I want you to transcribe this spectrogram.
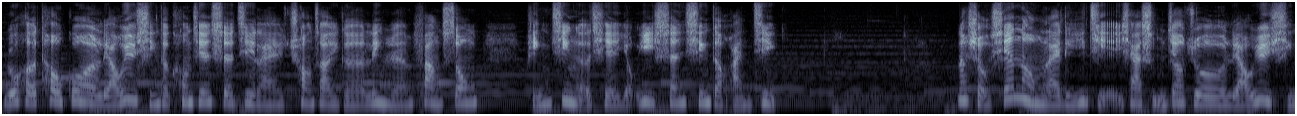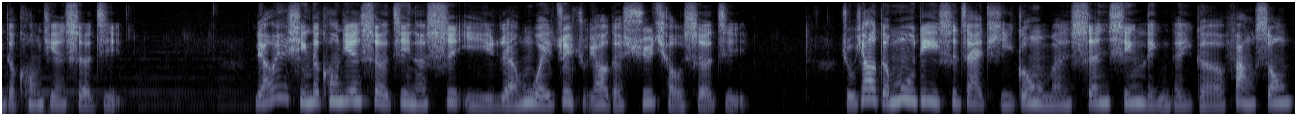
如何透过疗愈型的空间设计来创造一个令人放松、平静而且有益身心的环境。那首先呢，我们来理解一下什么叫做疗愈型的空间设计。疗愈型的空间设计呢，是以人为最主要的需求设计。主要的目的是在提供我们身心灵的一个放松。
